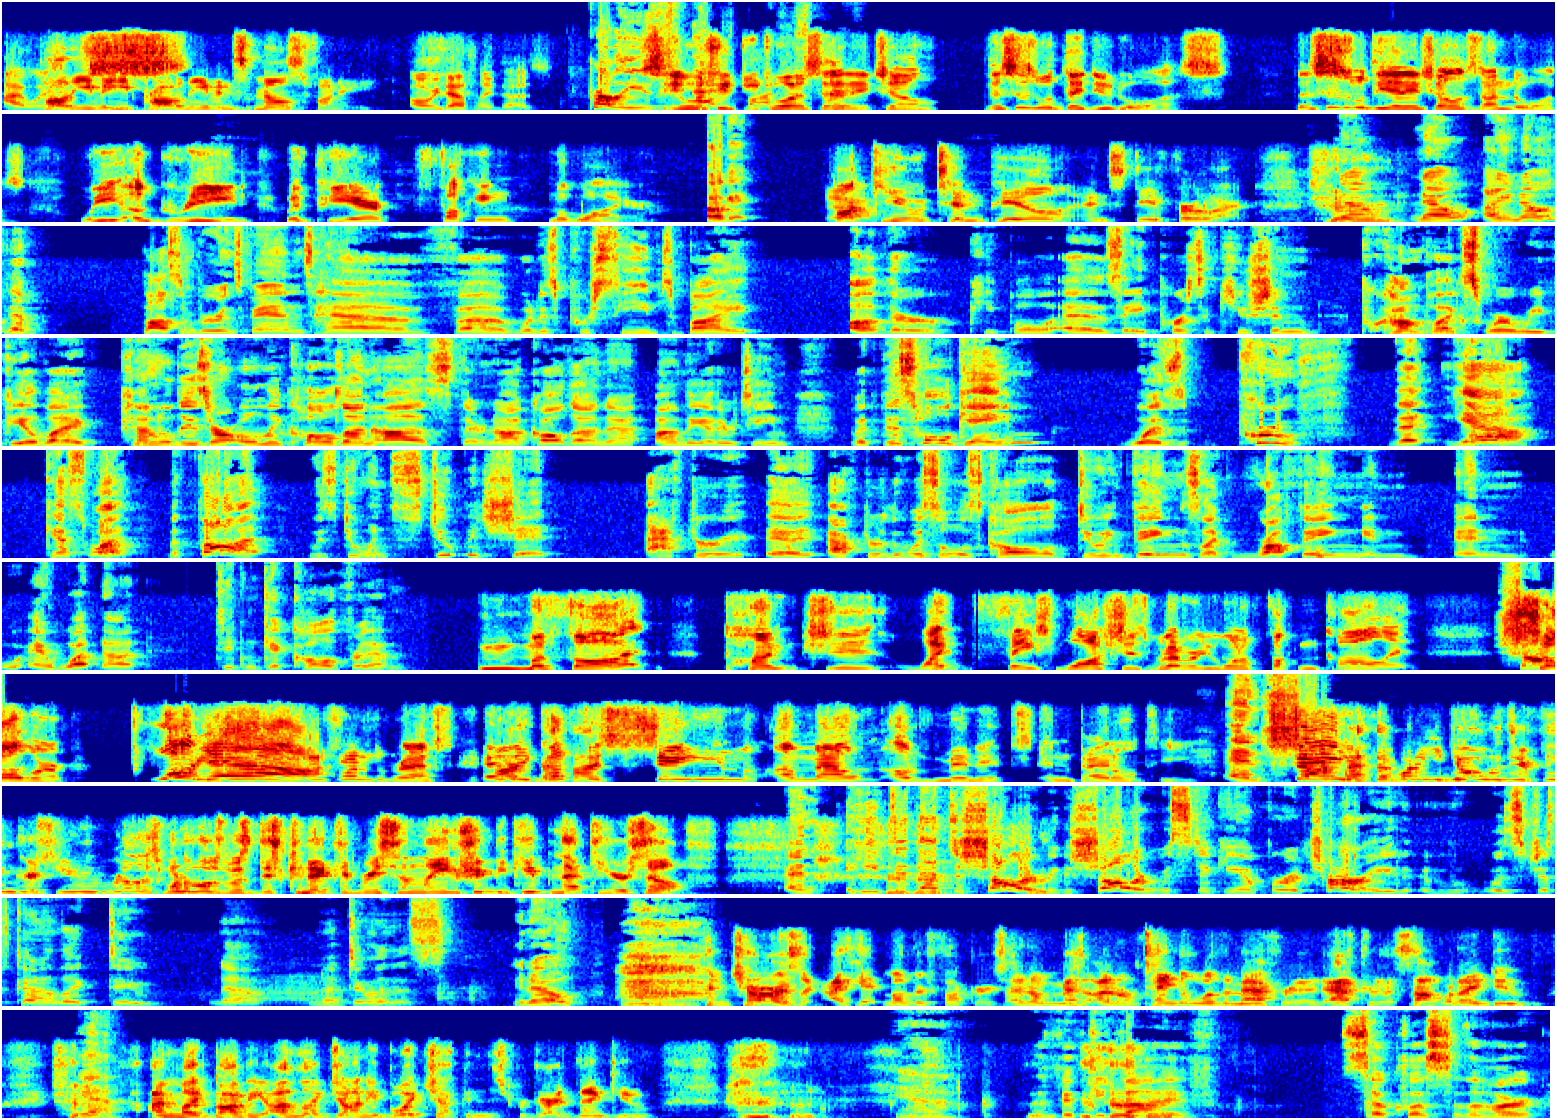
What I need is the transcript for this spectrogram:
I was Probably even he probably even smells funny. Oh, he definitely does. Probably uses See what you do to us, spray. NHL? This is what they do to us. This is what the NHL has done to us. We agreed with Pierre fucking McGuire. Okay, Fuck you, Tim Peel and Steve Furlat. now, now I know that Boston Bruins fans have uh, what is perceived by other people as a persecution complex, where we feel like penalties are only called on us; they're not called on the, on the other team. But this whole game was proof that yeah, guess what? Methot was doing stupid shit, after uh, after the whistle was called, doing things like roughing and and and whatnot, didn't get called for them. Methot punches, white face washes, whatever you want to fucking call it. Schaller. Schaller twice Oh, yeah! in front of the refs, and Mark they got the same amount of minutes in penalty. And Dark Same. Methot, what are you doing with your fingers? You realize one of those was disconnected recently. You should be keeping that to yourself. and he did that to Schaller because Schaller was sticking up for Acciari, who was just kind of like, dude, no, I'm not doing this. You know? And Chara's like, I hit motherfuckers. I don't mess. I don't tangle with them after it. After that's not what I do. Yeah. I'm like Bobby. I'm like Johnny Boychuk in this regard. Thank you. Yeah, the 55. So close to the heart.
